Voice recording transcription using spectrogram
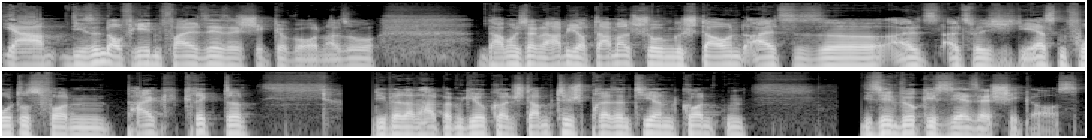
Ja, die sind auf jeden Fall sehr, sehr schick geworden. Also da muss ich sagen, da habe ich auch damals schon gestaunt, als, äh, als, als ich die ersten Fotos von Pike kriegte die wir dann halt beim Geocoin Stammtisch präsentieren konnten. Die sehen wirklich sehr, sehr schick aus.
